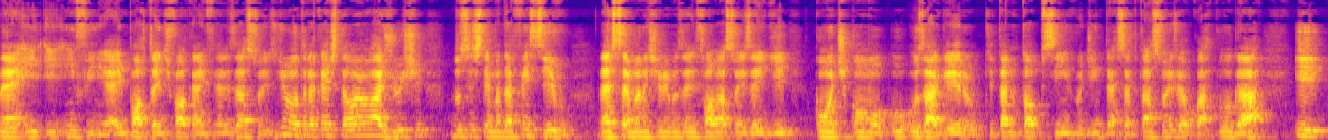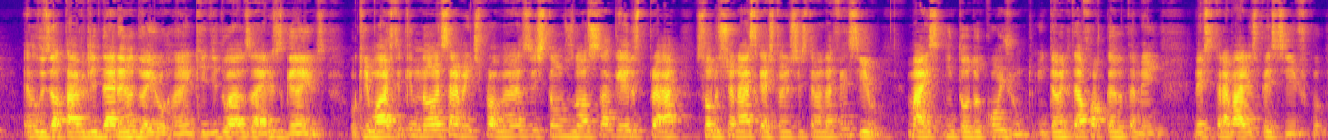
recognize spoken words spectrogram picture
Né? E, e, enfim, é importante focar em finalizações. E outra questão é o ajuste do sistema defensivo. Nessa semana tivemos informações aí de Conte como o, o zagueiro que está no top 5 de interceptações, é o quarto lugar, e Luiz Otávio liderando aí o ranking de duelos aéreos ganhos, o que mostra que não necessariamente os problemas estão nos nossos zagueiros para solucionar as questões do sistema defensivo, mas em todo o conjunto. Então ele está focando também nesse trabalho específico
